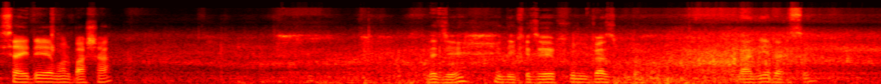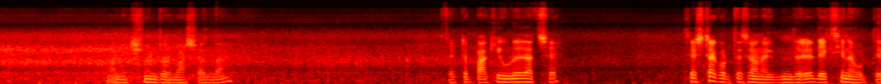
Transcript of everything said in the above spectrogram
সাইডে আমার বাসা। যে, এদিকে যে ফুল গাছগুলো লাগিয়ে রাখছে। অনেক সুন্দর মাসাল্লাহ একটা পাখি উড়ে যাচ্ছে। চেষ্টা করতেছে অনেকদিন ধরে দেখছি না উঠতে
